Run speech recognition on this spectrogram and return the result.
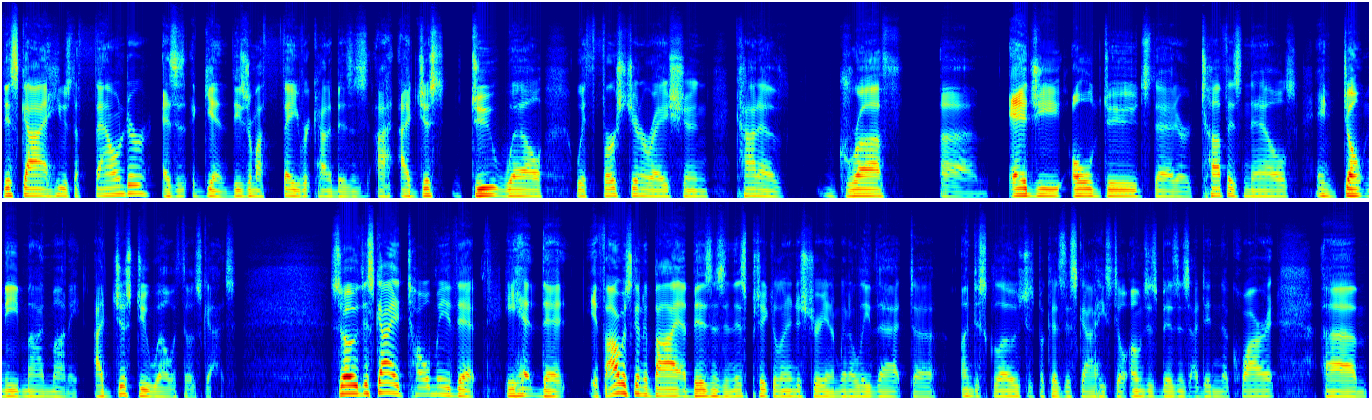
This guy, he was the founder. As again, these are my favorite kind of business. I, I just do well with first generation, kind of gruff, um, edgy old dudes that are tough as nails and don't need my money. I just do well with those guys. So this guy had told me that he had that if I was going to buy a business in this particular industry, and I'm going to leave that uh, undisclosed just because this guy he still owns his business, I didn't acquire it. Um,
